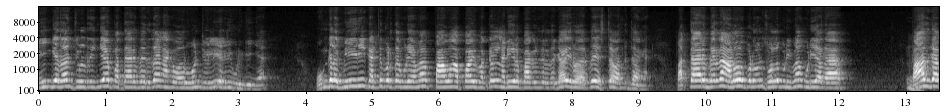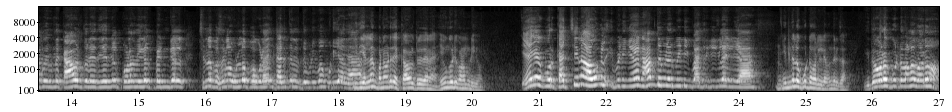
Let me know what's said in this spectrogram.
நீங்கள் தான் சொல்கிறீங்க பத்தாயிரம் பேர் தான் நாங்கள் வருவோம்னு சொல்லி எழுதி கொடுக்கீங்க. உங்களை மீறி கட்டுப்படுத்த முடியாமல் பாவம் அப்பாவி மக்கள் நடிகரை பார்க்கணுங்கிறதுக்காக இருபதாயிரம் பேர் எக்ஸ்ட்ரா வந்துட்டாங்க. பத்தாயிரம் பேர் தான் அலோவப்படுவோம்னு சொல்ல முடியுமா முடியாதா? பாதுகாப்பு இருந்த காவல்துறை அதிகாரிகள் குழந்தைகள் பெண்கள் சின்ன பசங்களாம் உள்ளே போகக்கூடாதுன்னு தடுத்து நிறுத்த முடியுமா முடியாதா? இது எல்லாம் பண்ண வேண்டியது காவல்துறை தானே. இவங்க கூட பண்ண முடியும். ஏங்க ஒரு கட்சினா அவங்களுக்கு இப்போ நீங்கள் நாம் தமிழர் மீட்டிங் பார்த்துருக்கீங்களா இல்லையா? இந்த கூட்டம் வரல வந்திருக்கா? இதோட கூட்டமெல்லாம் வரும்.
